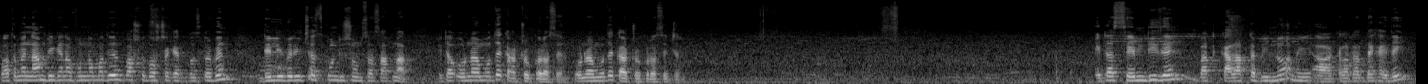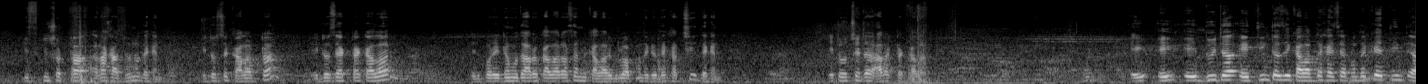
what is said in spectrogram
প্রথমে নাম, ঠিকানা ফোন নাম্বার দেবেন, পাঁচশো দশ টাকা অ্যাডভান্স করবেন। ডেলিভারি চার্জ কন্ডিশনস আছে আপনার। এটা ওনার মধ্যে কাট্রক করা আছে, ওনার মধ্যে কাট্রক করা আছে এটা এটা সেম ডিজাইন বাট কালারটা ভিন্ন। আমি কালারটা দেখাই দিই। স্ক্রিনশটটা রাখার জন্য দেখেন। এটা হচ্ছে কালারটা এটা হচ্ছে একটা কালার এরপর এটার মধ্যে আরও কালার আছে, আমি কালারগুলো আপনাদেরকে দেখাচ্ছি। দেখেন, এটা হচ্ছে এটা আর একটা কালার এই এই এই দুইটা, এই তিনটা যে কালার দেখাইছে আপনাদেরকে, তিনটা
